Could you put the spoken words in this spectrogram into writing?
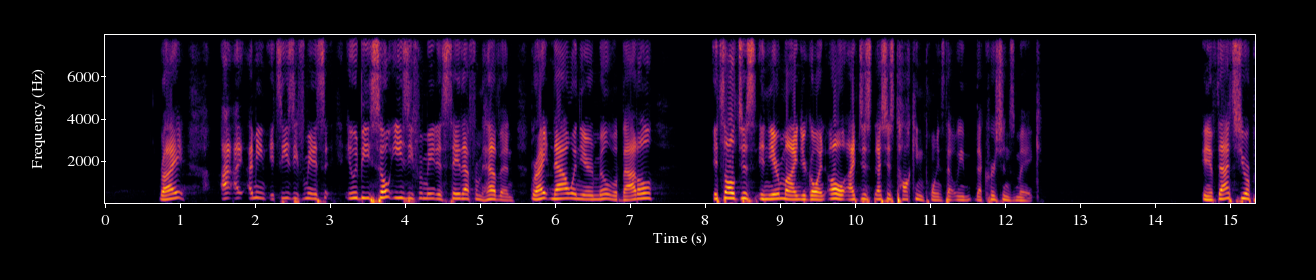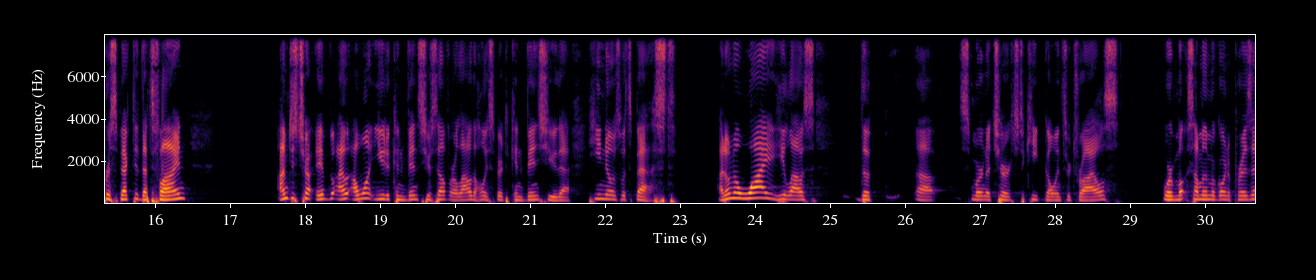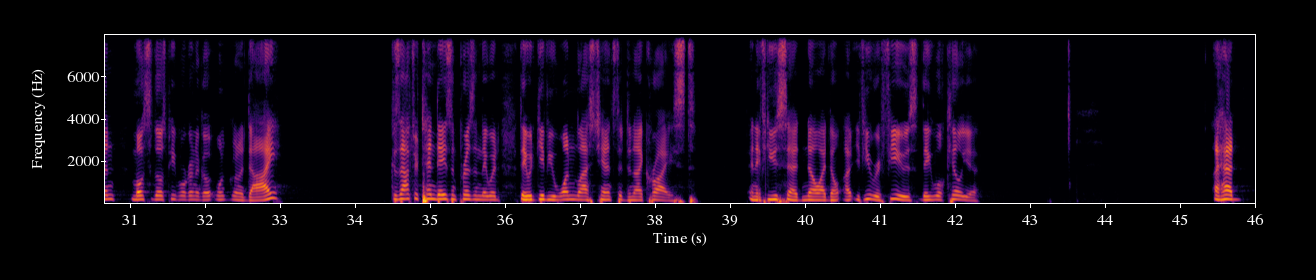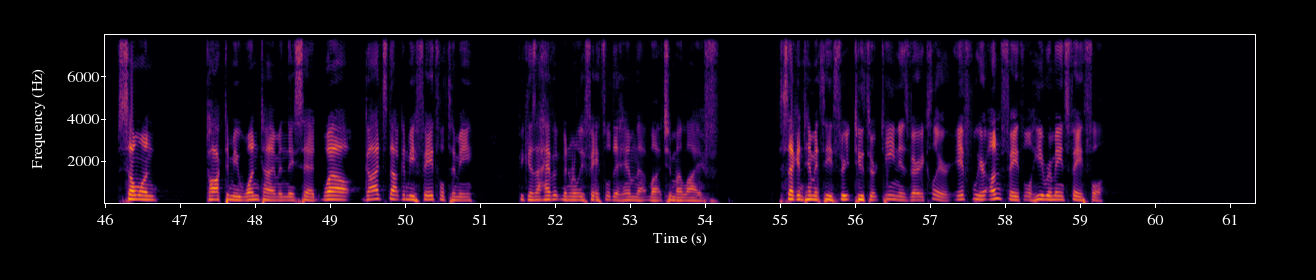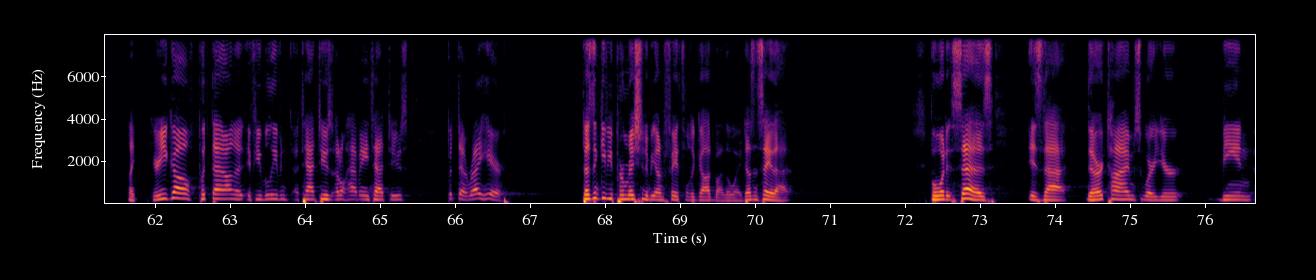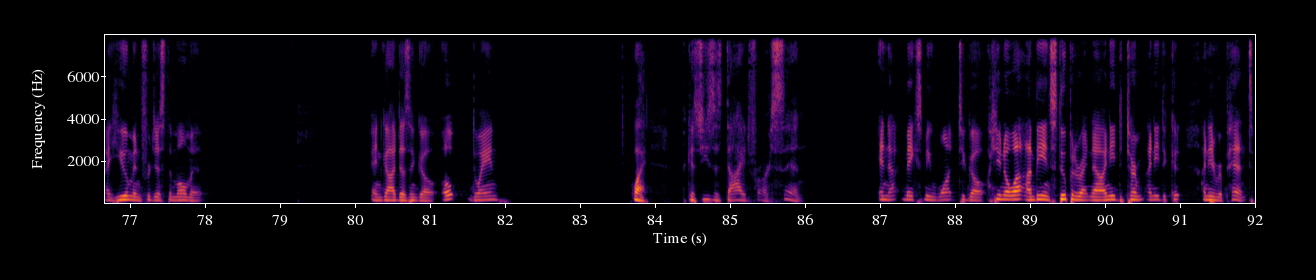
Right? I, I, mean, it's easy for me to say, it would be so easy for me to say that from heaven. Right now, when you're in the middle of a battle, it's all just in your mind. You're going, oh, I just that's just talking points that we that Christians make. And if that's your perspective, that's fine. I'm just trying. I, want you to convince yourself, or allow the Holy Spirit to convince you that He knows what's best. I don't know why He allows the uh, Smyrna church to keep going through trials, where mo- some of them are going to prison. Most of those people are going to go going to die. Because after 10 days in prison, they would, they would give you one last chance to deny Christ. And if you said, no, I don't, if you refuse, they will kill you. I had someone talk to me one time and they said, well, God's not going to be faithful to me because I haven't been really faithful to him that much in my life. 2 Timothy 3, 2.13 is very clear. If we are unfaithful, he remains faithful. Like, here you go. Put that on it. If you believe in tattoos, I don't have any tattoos. Put that right here. Doesn't give you permission to be unfaithful to God, by the way. Doesn't say that. But what it says is that there are times where you're being a human for just a moment. And God doesn't go, oh, Dwayne. Why? Because Jesus died for our sin. And that makes me want to go, you know what? I'm being stupid right now. I need to turn, I need to, I need to repent.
